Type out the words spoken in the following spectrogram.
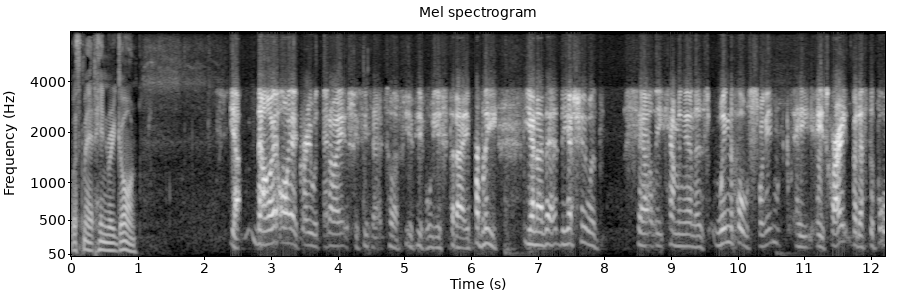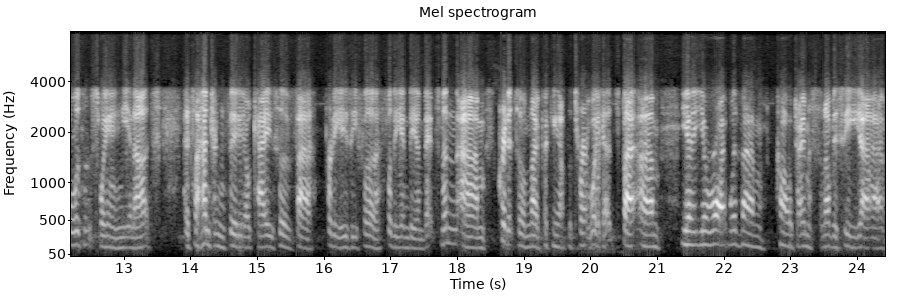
with Matt Henry gone. Yeah, no, I, I, agree with that. I actually said that to a few people yesterday. Probably, you know, the the issue with Southee coming in is when the ball's swinging, he, he's great. But if the ball isn't swinging, you know, it's it's 130 odd k's of uh, pretty easy for, for the Indian batsman. Um, credit to him though picking up the three wickets. But um, yeah, you're right with um, Kyle Jamieson. Obviously, uh,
